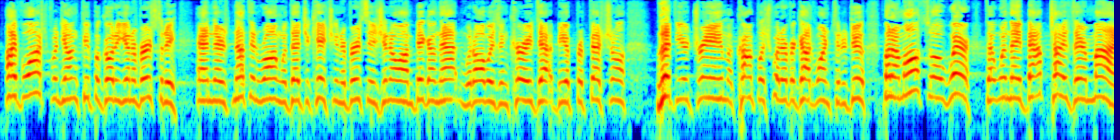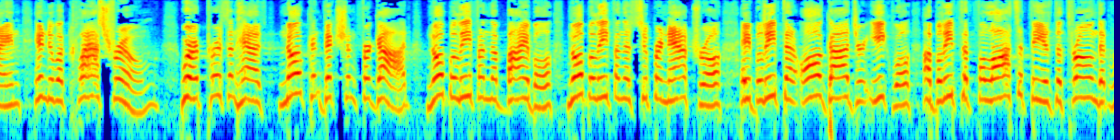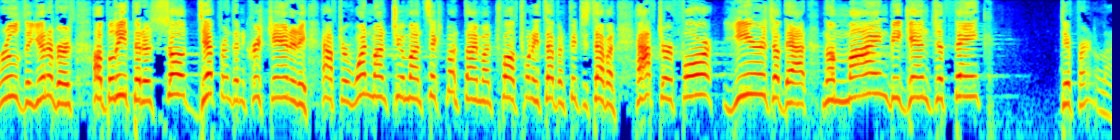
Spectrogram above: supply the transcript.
I've watched when young people go to university, and there's nothing wrong with education universities. You know, I'm big on that and would always encourage that. Be a professional, live your dream, accomplish whatever God wants you to do. But I'm also aware that when they baptize their mind into a classroom where a person has no conviction for God, no belief in the Bible, no belief in the supernatural, a belief that all gods are equal, a belief that philosophy is the throne that rules the universe, a belief that is so different than Christianity after one month, two months, six months, nine months, 12, 27, 57, after four years of that, the mind begins to think differently.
